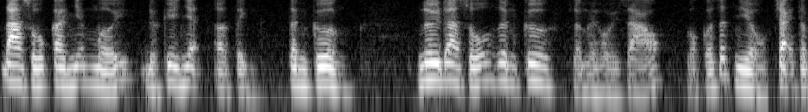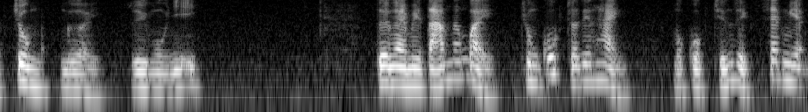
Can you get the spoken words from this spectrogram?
Đa số ca nhiễm mới được ghi nhận ở tỉnh Tân Cương, nơi đa số dân cư là người Hồi giáo và có rất nhiều trại tập trung người Duy Ngô Nhĩ. Từ ngày 18 tháng 7, Trung Quốc cho tiến hành một cuộc chiến dịch xét nghiệm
